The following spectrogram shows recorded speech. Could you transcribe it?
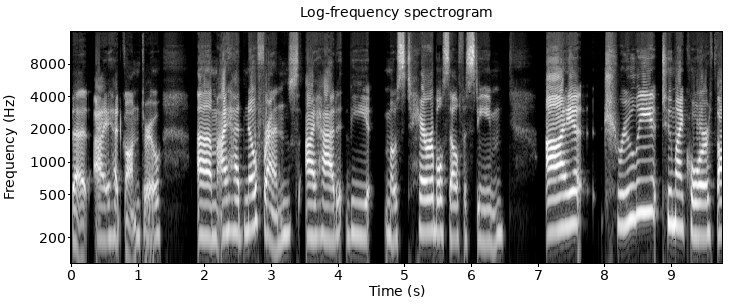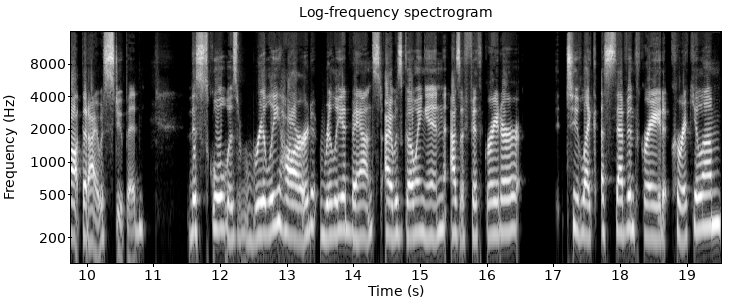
that I had gone through. Um, I had no friends. I had the most terrible self esteem. I truly, to my core, thought that I was stupid. This school was really hard, really advanced. I was going in as a fifth grader to like a seventh grade curriculum,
